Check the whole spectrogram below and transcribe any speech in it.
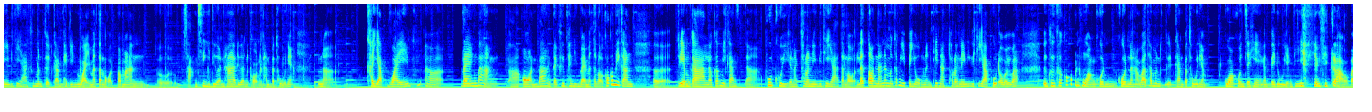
ณีวิทยาคือมันเกิดการแผ่นดินไหวมาตลอดประมาณสามสี่เดือน 5 เดือนก่อนการประทุเนี่ยขยับไว้ แรงบ้างอ่อนบ้าง แต่คือแผ่นดินไหวมาตลอดเขาก็มีการเเตรียมการแล้วก็มีการพูดคุยกับนักธรณีวิทยาตลอด และตอนนั้นมันก็มีประโยคหนึ่งที่นักธรณีวิทยาพูดเอาไว้ว่าเออคือเขาก็เป็นห่วงคนคนนะคะว่าถ้ามันเกิดการประทุเนี่ยกลัวคนจะแห่กันไปดูอย่างที่อย่างที่กล่าวไป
